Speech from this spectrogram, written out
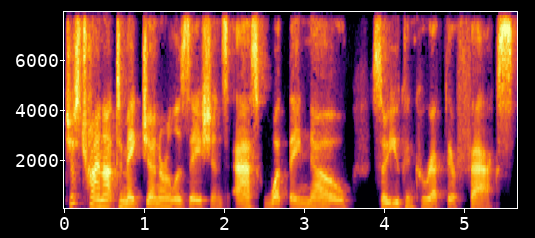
just try not to make generalizations. Ask what they know so you can correct their facts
